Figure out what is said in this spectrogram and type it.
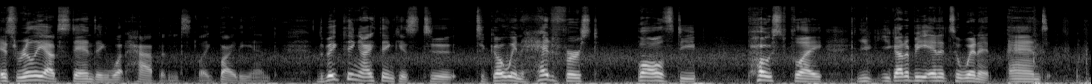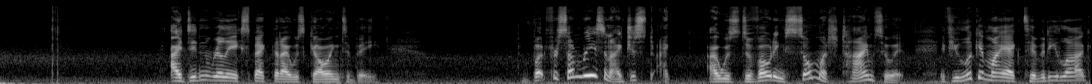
it's really outstanding what happens like by the end. The big thing I think is to to go in head first, balls deep, post play. You you got to be in it to win it, and I didn't really expect that I was going to be. But for some reason, I just I I was devoting so much time to it. If you look at my activity log,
